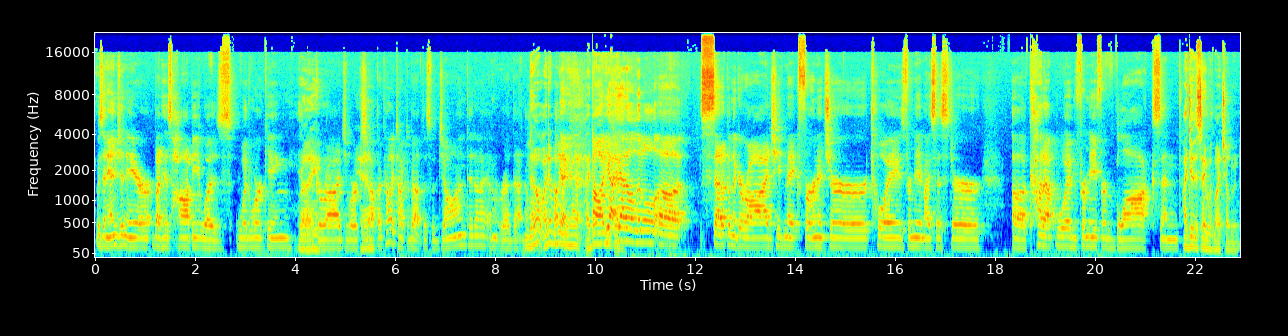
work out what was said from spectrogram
he was an engineer, but his hobby was woodworking. He Right. a garage workshop. I probably talked about this with John. Did I? I haven't read that. No. I don't believe you had. I don't uh, yeah, he had a little uh, setup in the garage. He'd make furniture, toys for me and my sister. Uh, cut up wood for me for blocks and I do the same with my children.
